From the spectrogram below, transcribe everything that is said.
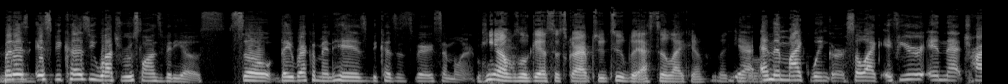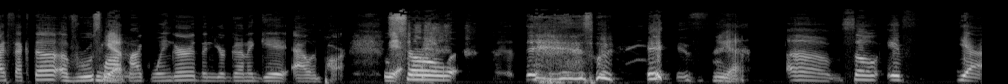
But mm-hmm. it's it's because you watch Ruslan's videos, so they recommend his because it's very similar. He almost will get subscribed to too, but I still like him. But yeah, and then Mike Winger. So like, if you're in that trifecta of Ruslan, yeah. Mike Winger, then you're gonna get Alan Parr. Yeah. So is what is. Yeah. Um. So if yeah,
